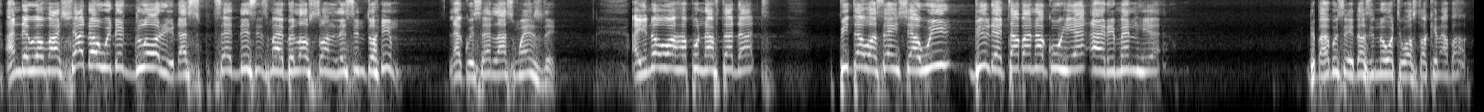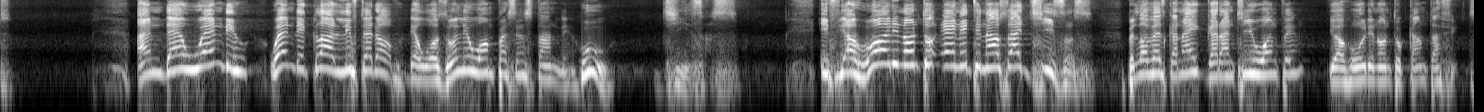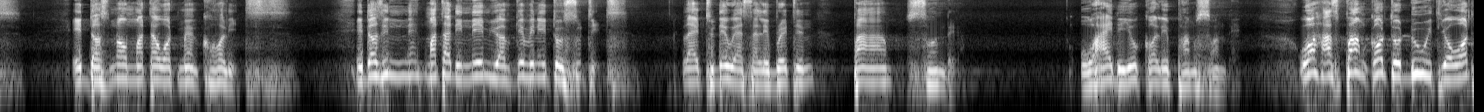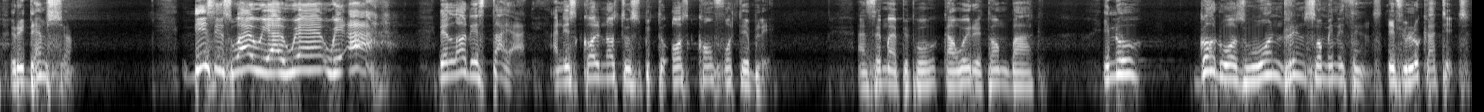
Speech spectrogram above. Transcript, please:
And they were overshadowed with the glory that said, This is my beloved son, listen to him. Like we said last Wednesday. And you know what happened after that? Peter was saying, Shall we build a tabernacle here and remain here? The Bible says he doesn't know what he was talking about. And then when the when the cloud lifted up, there was only one person standing. Who? Jesus. If you are holding on to anything outside Jesus, beloveds, can I guarantee you one thing? You are holding on to counterfeits. It does not matter what men call it. It doesn't matter the name you have given it to suit it. Like today we are celebrating Palm Sunday. Why do you call it Palm Sunday? What has palm got to do with your what? Redemption. This is why we are where we are. The Lord is tired and is calling us to speak to us comfortably. And say, my people, can we return back? You know, God was wondering so many things. If you look at it,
